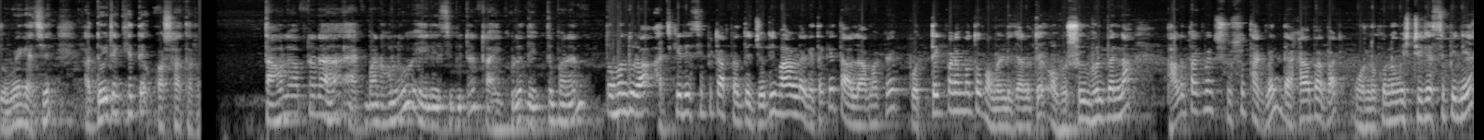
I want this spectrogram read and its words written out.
জমে গেছে, আর দইটা খেতে অসাধারণ। তাহলে আপনারা একবার হলেও এই রেসিপিটা ট্রাই করে দেখতে পারেন। তো বন্ধুরা, আজকের রেসিপিটা আপনাদের যদি ভালো লাগে থাকে, তাহলে আমাকে প্রত্যেকবারের মতো কমেন্টে জানাতে অবশ্যই ভুলবেন না। ভালো থাকবেন, সুস্থ থাকবেন। দেখা হবে আবার অন্য কোনো মিষ্টি রেসিপি নিয়ে।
